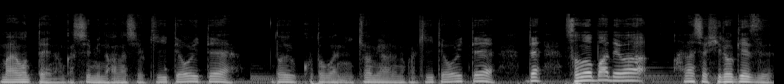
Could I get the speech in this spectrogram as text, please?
前もってなんか趣味の話を聞いておいてどういう言葉に興味あるのか聞いておいてでその場では話を広げず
